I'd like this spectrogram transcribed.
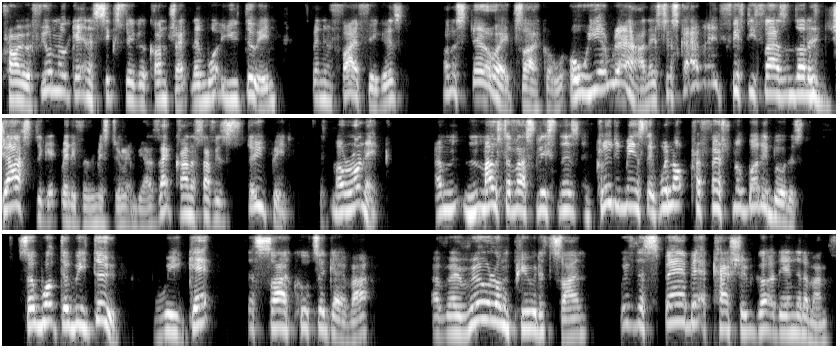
pro, if you're not getting a six figure contract, then what are you doing? Spending five figures on a steroid cycle all year round. It's just got fifty thousand dollars just to get ready for the Mr. Olympiads. That kind of stuff is stupid. It's moronic. And most of us listeners, including me and Steve, we're not professional bodybuilders. So what do we do? We get the cycle together over a real long period of time with the spare bit of cash we've got at the end of the month.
